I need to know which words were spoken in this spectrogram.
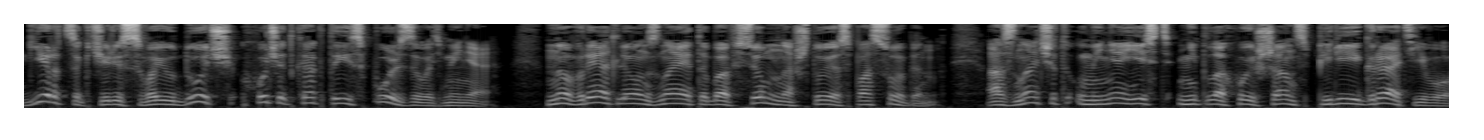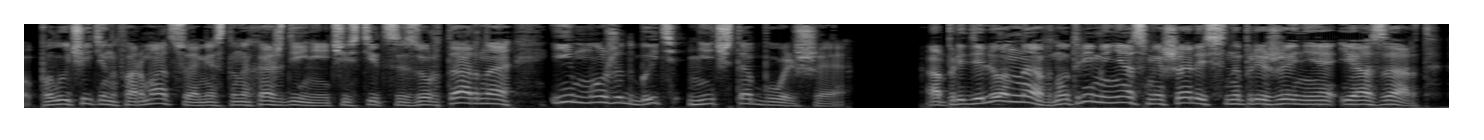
Герцог через свою дочь хочет как-то использовать меня, но вряд ли он знает обо всем, на что я способен, а значит, у меня есть неплохой шанс переиграть его, получить информацию о местонахождении частицы Зуртарна и, может быть, нечто большее. Определенно, внутри меня смешались напряжение и азарт.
